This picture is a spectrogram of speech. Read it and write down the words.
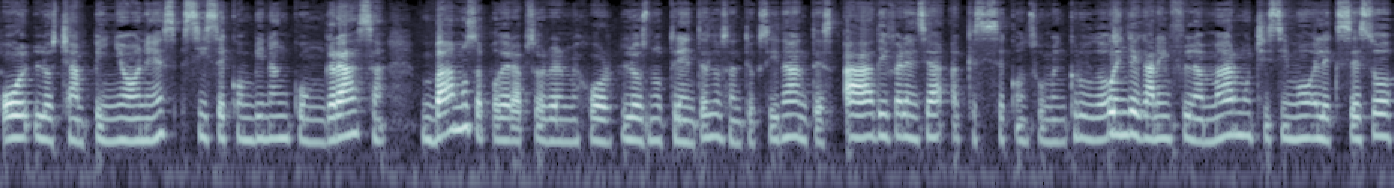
o los champiñones. Si se combinan con grasa, vamos a poder absorber mejor los nutrientes, los antioxidantes, a diferencia a que si se consumen crudos pueden llegar a inflamar muchísimo el exceso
